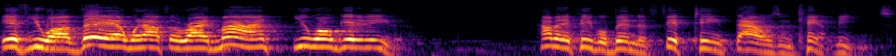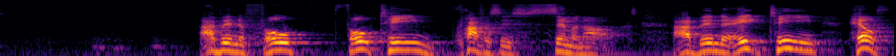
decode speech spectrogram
if you are there without the right mind, you won't get it either. How many people been to 15,000 camp meetings? I've been to 14 prophecy seminars. I've been to 18 health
